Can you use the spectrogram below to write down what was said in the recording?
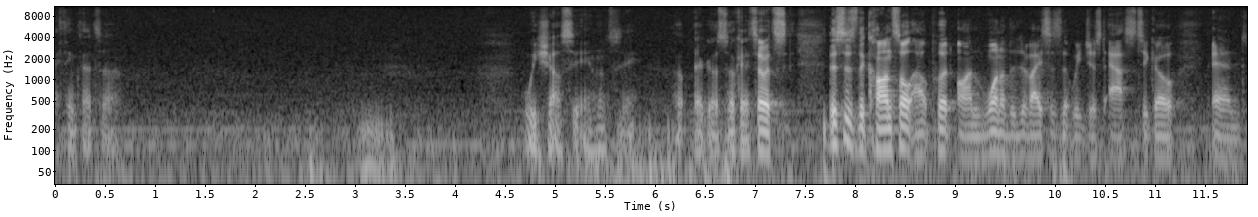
I think that's a. We shall see. Let's see. Oh, there it goes. Okay, so it's this is the console output on one of the devices that we just asked to go and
